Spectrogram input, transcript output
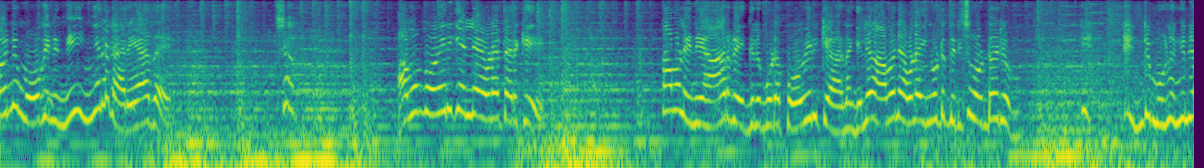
പൊന്നു മോഹിനി നീ ഇങ്ങനെ കരയാതെ. അവൻ പോയിരിക്കല്ലേ അവളെ തിരക്കി? അവൾ ഇനി ആരുടെയെങ്കിലും കൂടെ പോയിരിക്കുകയാണെങ്കിൽ അവൻ അവളെ ഇങ്ങോട്ട് തിരിച്ചു കൊണ്ടുവരും. എന്റെ മോൾ അങ്ങനെ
